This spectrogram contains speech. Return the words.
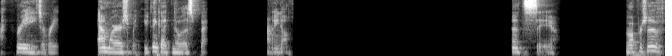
I really need to read. I'm Irish, but you think I'd know this better. Apparently not. Let's see. Cooperative?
